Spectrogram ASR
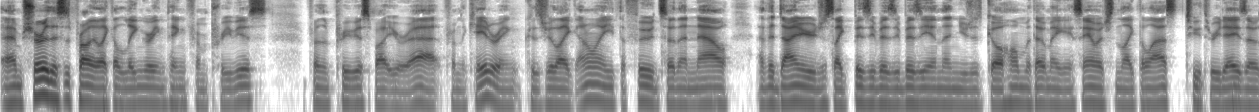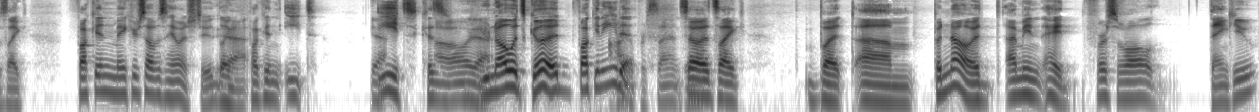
I'm sure this is probably like a lingering thing from previous from the previous spot you were at from the catering because you're like I don't want to eat the food so then now at the diner you're just like busy busy busy and then you just go home without making a sandwich and like the last 2 3 days I was like fucking make yourself a sandwich dude like Yeah. fucking eat Yeah. eat cuz Oh, yeah. you know it's good fucking eat it 100%. so yeah. it's like but um but no it, I mean hey first of all thank you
